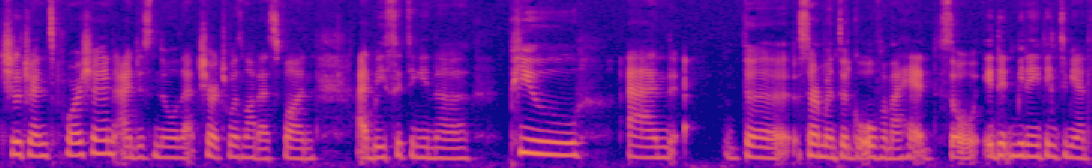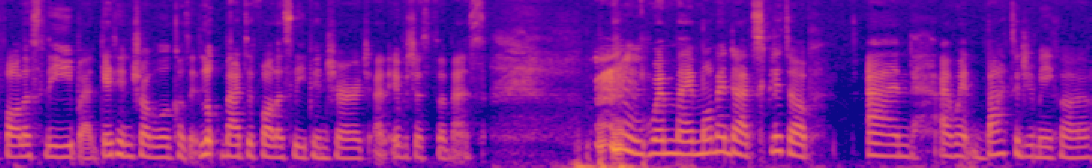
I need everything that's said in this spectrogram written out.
children's portion. I just know that church was not as fun. I'd be sitting in a pew and the sermon would go over my head. So it didn't mean anything to me. I'd fall asleep, I'd get in trouble because it looked bad to fall asleep in church, and it was just a mess. when my mom and dad split up and I went back to Jamaica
